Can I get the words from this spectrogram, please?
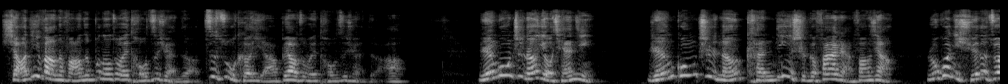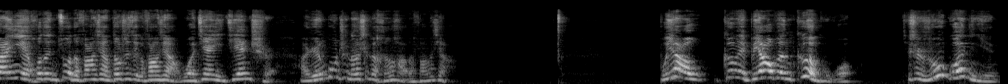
小地方的房子不能作为投资选择，自住可以啊，不要作为投资选择啊。人工智能有前景，人工智能肯定是个发展方向。如果你学的专业或者你做的方向都是这个方向，我建议坚持啊。人工智能是个很好的方向。不要，各位不要问个股。就是如果你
